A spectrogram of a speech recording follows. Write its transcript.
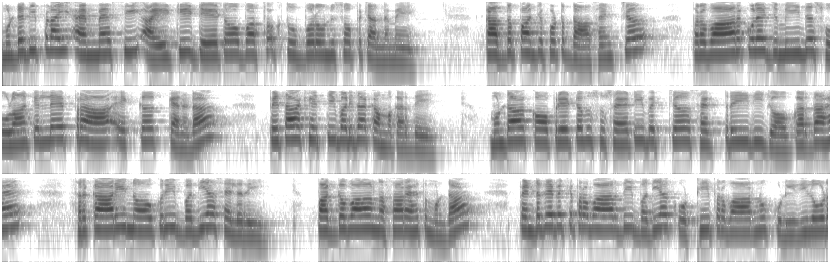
ਮੁੰਡੇ ਦੀ ਪੜ੍ਹਾਈ MSc, IT, date of birth ਅਕਤੂਬਰ 1995 ਕੱਦ 5 ਫੁੱਟ 10 ਇੰਚ। ਪਰਿਵਾਰ ਕੋਲੇ ਜ਼ਮੀਨ ਦੇ 16 ਕਿੱਲੇ। ਭਰਾ ਇੱਕ ਕੈਨੇਡਾ। ਪਿਤਾ ਖੇਤੀਬਾੜੀ ਦਾ ਕੰਮ ਕਰਦੇ। ਮੁੰਡਾ ਕੋਆਪਰੇਟਿਵ ਸੁਸਾਇਟੀ ਵਿੱਚ ਸੈਕਟਰੀ ਦੀ ਜੌਬ ਕਰਦਾ ਹੈ। ਸਰਕਾਰੀ ਨੌਕਰੀ, ਵਧੀਆ ਸੈਲਰੀ। ਪੱਗ ਵਾਲਾ ਨਸ਼ਾ ਰਹਿਤ ਮੁੰਡਾ, ਪਿੰਡ ਦੇ ਵਿੱਚ ਪਰਿਵਾਰ ਦੀ ਵਧੀਆ ਕੋਠੀ ਪਰਿਵਾਰ ਨੂੰ ਕੁੜੀ ਦੀ ਲੋੜ।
